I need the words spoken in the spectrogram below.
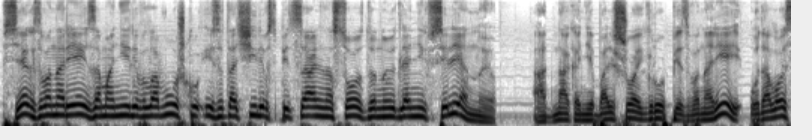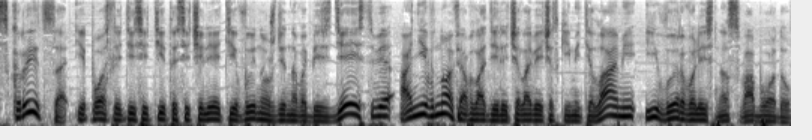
Всех звонарей заманили в ловушку и заточили в специально созданную для них вселенную – Однако небольшой группе звонарей удалось скрыться, и после десяти тысячелетий вынужденного бездействия они вновь овладели человеческими телами и вырвались на свободу.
